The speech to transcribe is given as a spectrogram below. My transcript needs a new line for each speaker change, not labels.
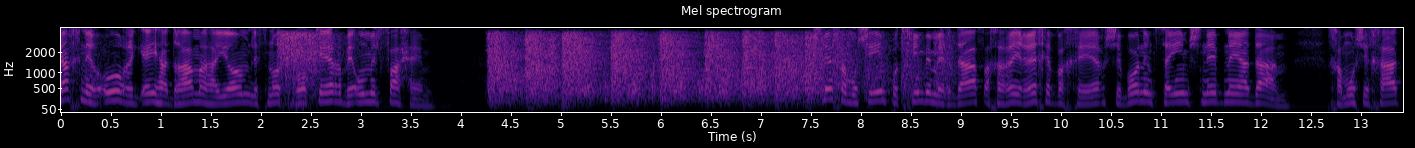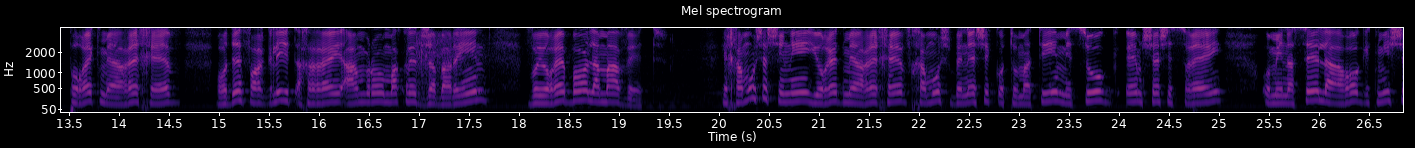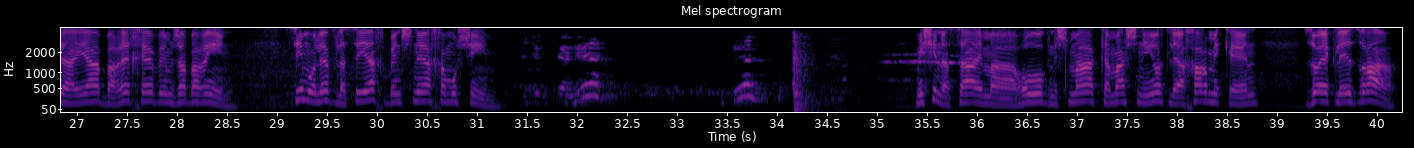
כך נראו רגעי הדרמה היום לפנות בוקר באום אל-פחם. שני חמושים פותחים במרדף אחרי רכב אחר שבו נמצאים שני בני אדם. חמוש אחד פורק מהרכב, רודף רגלית אחרי עמרו מקלד ג'בארין ויורה בו למוות. החמוש השני יורד מהרכב חמוש בנשק אוטומטי מסוג M16 ומנסה להרוג את מי שהיה ברכב עם ג'בארין. שימו לב לשיח בין שני החמושים. מי שנסע עם ההרוג נשמע כמה שניות לאחר מכן זועק לעזרה.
